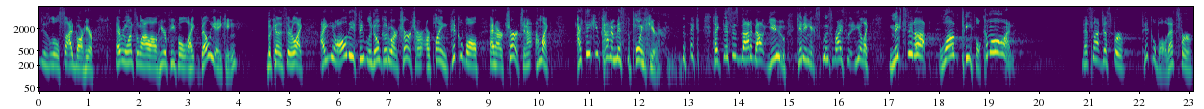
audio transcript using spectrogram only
just a little sidebar here. Every once in a while, I'll hear people like belly aching because they're like, I, you know, all these people who don't go to our church are, are playing pickleball at our church. And I, I'm like, I think you've kind of missed the point here. like, like, this is not about you getting exclusive rights. You know, like, mix it up. Love people. Come on. That's not just for pickleball, that's for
